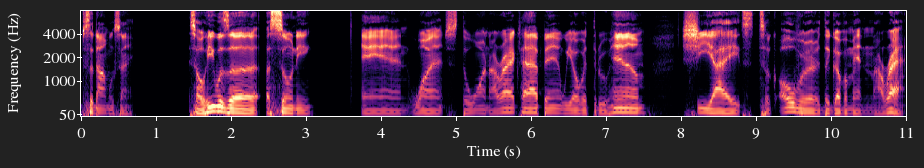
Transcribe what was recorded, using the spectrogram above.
Saddam Hussein. So he was a, a Sunni, and once the war in Iraq happened, we overthrew him. Shiites took over the government in Iraq.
